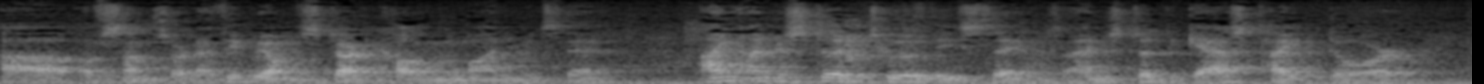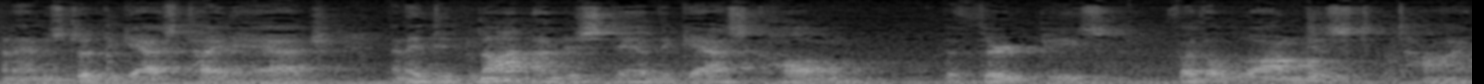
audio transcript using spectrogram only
uh, of some sort. I think we almost started calling them monuments then. I understood two of these things. I understood the gas tight door and I understood the gas tight hatch, and I did not understand the gas column, the third piece, for the longest time.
